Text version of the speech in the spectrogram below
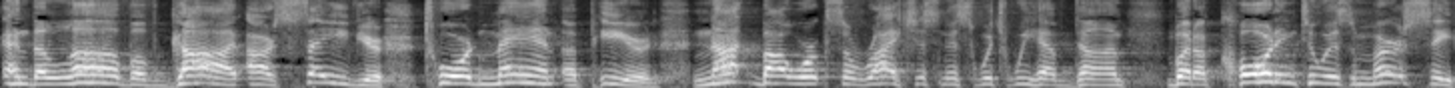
and the love of God, our Savior, toward man appeared, not by works of righteousness which we have done, but according to his mercy,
